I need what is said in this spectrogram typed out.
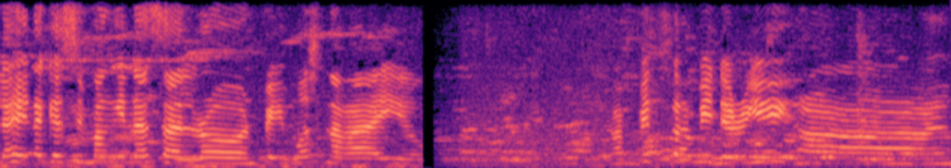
Lahi na si Manginasal ron. Famous na kayo. Kapit sa mi diri ah,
